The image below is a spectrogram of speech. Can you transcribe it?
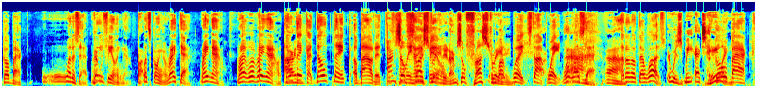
Go back. What is that? What are you feeling now? What's going on? Right there. Right now. Right. Well, right now. Don't I'm- think. Don't think about it. Just I'm tell so me how you feel. frustrated. I'm so frustrated. Wait. Stop. Wait. What Ah, was that? ah. I don't know what that was. It was me exhaling. Go back.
